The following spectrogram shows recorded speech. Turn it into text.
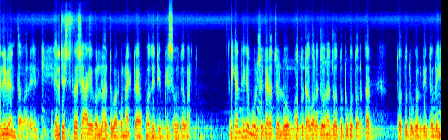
এলিভেন্থ আওয়ারে আর কি। চেষ্টাটা সে আগে করলে হয়তো বা কোনো একটা পজিটিভ কিছু হতে পারতো। এখান থেকে মূল শিকার হচ্ছে লোভ অতটা করা যাবে না, যতটুকু দরকার ততটুকুর ভিতরেই।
